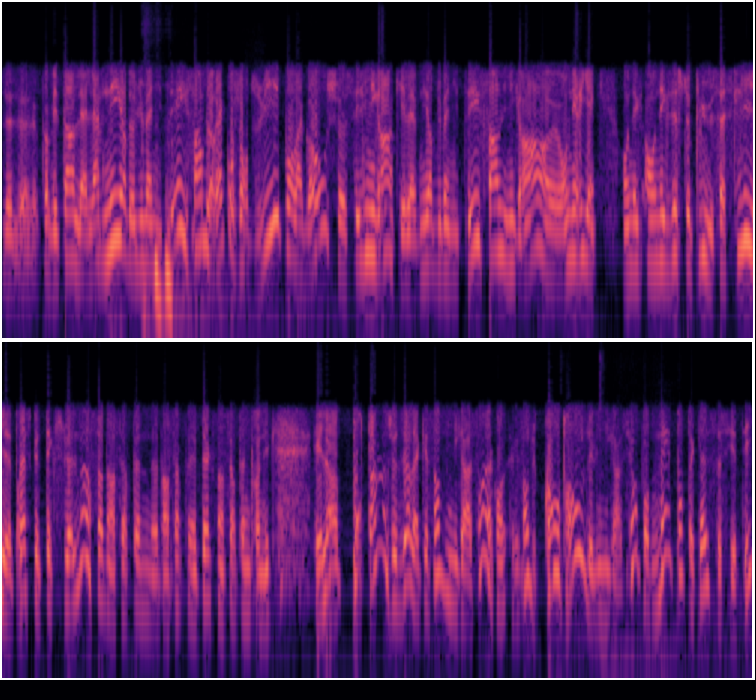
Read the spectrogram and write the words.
le, comme étant l'avenir de l'humanité. Il semblerait qu'aujourd'hui, pour la gauche, c'est l'immigrant qui est l'avenir de l'humanité. Sans l'immigrant, euh, on n'est rien on n'existe plus. Ça se lit euh, presque textuellement, ça, dans certaines, dans certains textes, dans certaines chroniques. Et là, pourtant, je veux dire, la question de l'immigration, la, question du contrôle de l'immigration pour n'importe quelle société,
